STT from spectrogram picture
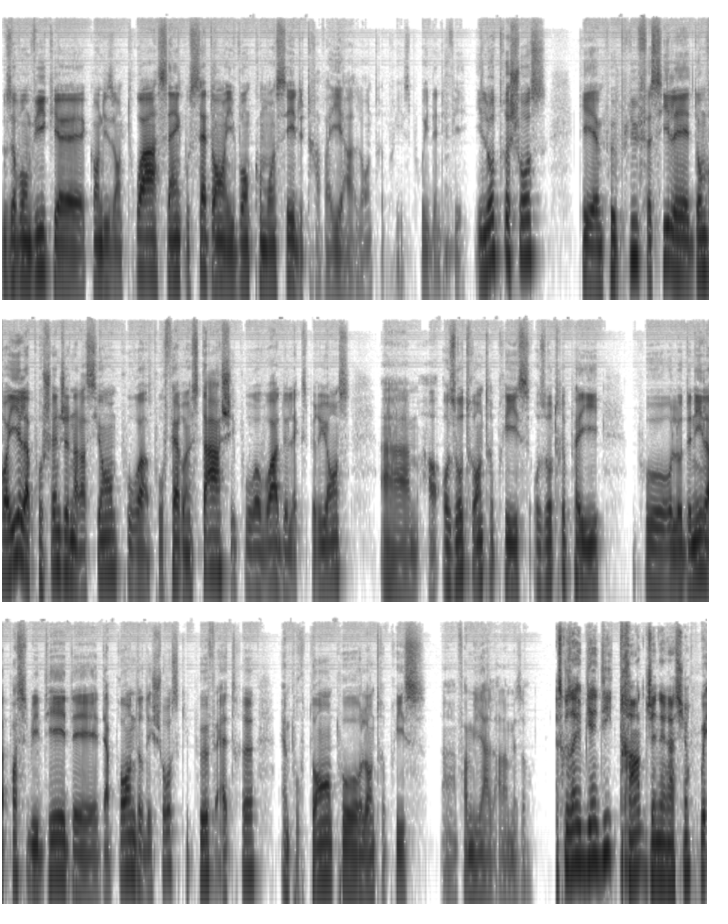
Nous avons vu qu'en disant 3, 5 ou 7 ans, ils vont commencer de travailler à l'entreprise pour identifier. Et l'autre chose qui est un peu plus facile est d'envoyer la prochaine génération pour, pour faire un stage et pour avoir de l'expérience euh, aux autres entreprises, aux autres pays, pour leur donner la possibilité d'apprendre des choses qui peuvent être importantes pour l'entreprise hein, familiale à la maison. Est-ce que vous avez bien dit 30 générations? Oui,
